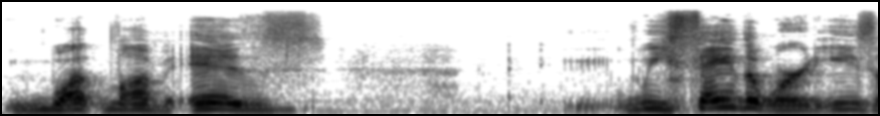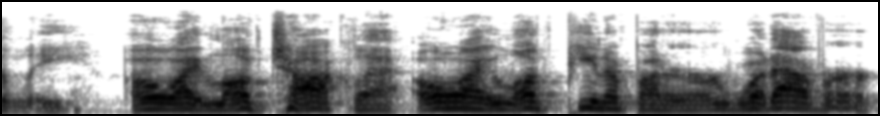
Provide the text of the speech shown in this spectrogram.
what love is. We say the word easily. Oh, I love chocolate. Oh, I love peanut butter or whatever.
